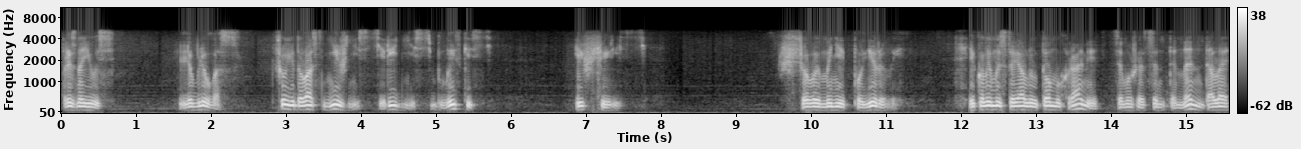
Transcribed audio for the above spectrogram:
признаюсь, люблю вас. Чую до вас ніжність, рідність, близькість і щирість. Що ви мені повірили? І коли ми стояли у тому храмі, це може сентимент, але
